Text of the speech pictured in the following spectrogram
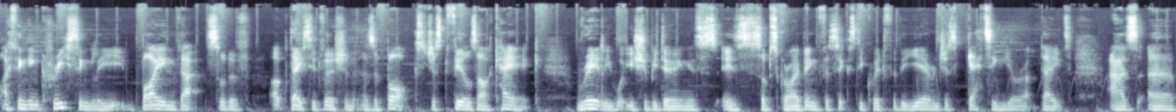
I think increasingly buying that sort of updated version as a box just feels archaic. Really, what you should be doing is is subscribing for sixty quid for the year and just getting your update as a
